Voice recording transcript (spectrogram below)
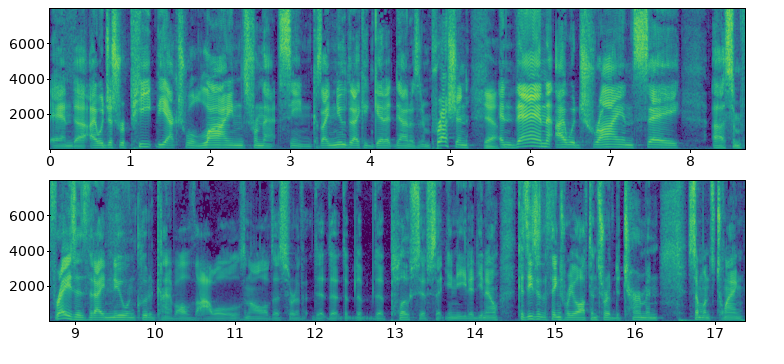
and uh, I would just repeat the actual lines from that scene because I knew that I could get it down as an impression. Yeah. And then I would try and say uh, some phrases that I knew included kind of all vowels and all of the sort of the the, the, the, the plosives that you needed, you know, because these are the things where you'll often sort of determine someone's twang.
